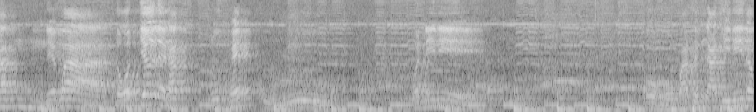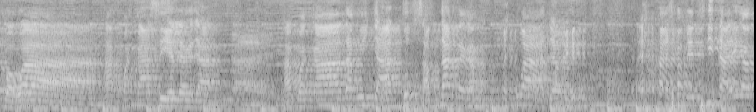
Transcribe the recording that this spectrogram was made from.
ครับอื้อหือเรียกว่าโดนเยอะเลยครับรุ่งเพชรโอ้โหวันนี้นี่โอ้โหมาถึงนาทีนี้ต้องบอกว่าหักปากกาเซียนเลยอาจารย์ใช่หักปากกานักวิจารณ์ทุกสำนักนะครับไม่ว่าจะเป็นไม่ว่าจะเป็นที่ไหนครับ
